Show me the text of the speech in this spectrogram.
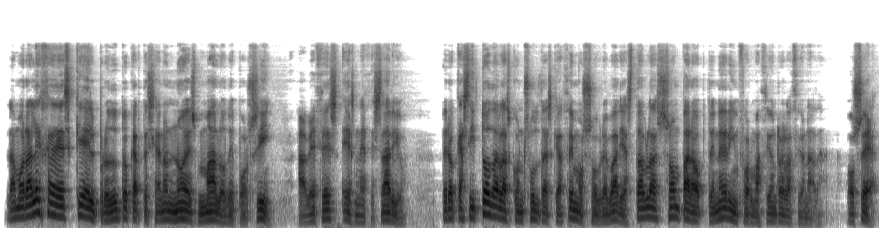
La moraleja es que el producto cartesiano no es malo de por sí, a veces es necesario, pero casi todas las consultas que hacemos sobre varias tablas son para obtener información relacionada. O sea,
